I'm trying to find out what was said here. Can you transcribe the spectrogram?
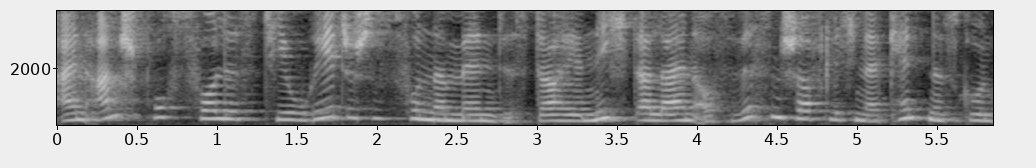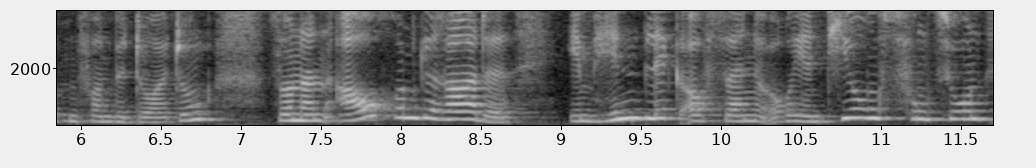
Ein anspruchsvolles theoretisches Fundament ist daher nicht allein aus wissenschaftlichen Erkenntnisgründen von Bedeutung, sondern auch und gerade im Hinblick auf seine Orientierungsfunktion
